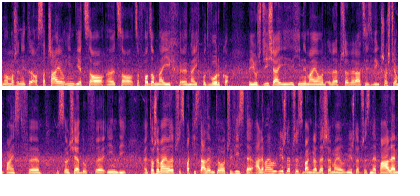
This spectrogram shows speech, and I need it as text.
no może nie tyle osaczają Indie, co, e, co, co wchodzą na ich, e, na ich podwórko. Już dzisiaj Chiny mają lepsze relacje z większością państw e, sąsiadów e, Indii. E, To, że mają lepsze z Pakistanem, to oczywiste, ale mają również lepsze z Bangladeszem, mają również lepsze z Nepalem,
